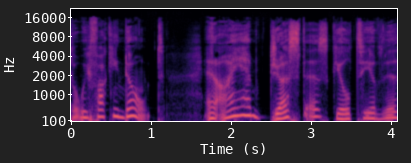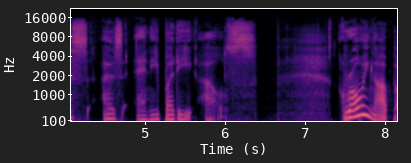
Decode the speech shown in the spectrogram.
but we fucking don't. And I am just as guilty of this as anybody else. Growing up,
